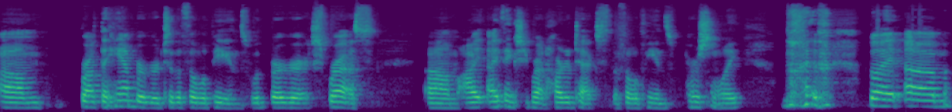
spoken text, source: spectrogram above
um, brought the hamburger to the Philippines with Burger Express. Um, I, I think she brought heart attacks to the Philippines personally, but but um,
